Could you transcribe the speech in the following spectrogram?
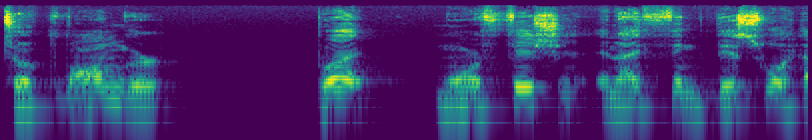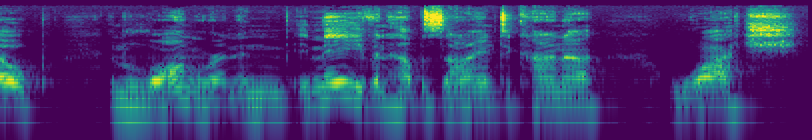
took longer, but more efficient. And I think this will help in the long run. And it may even help Zion to kind of watch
